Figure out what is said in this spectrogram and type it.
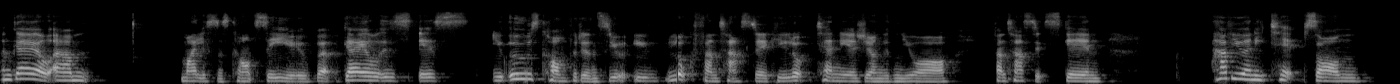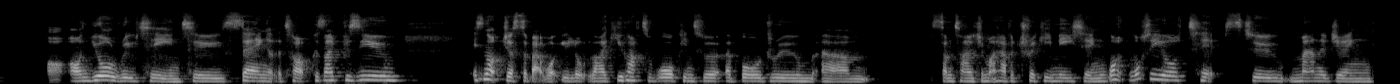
And Gail, um, my listeners can't see you, but Gail is is you ooze confidence. You you look fantastic. You look ten years younger than you are. Fantastic skin have you any tips on on your routine to staying at the top? Because I presume it's not just about what you look like. You have to walk into a, boardroom. Um, sometimes you might have a tricky meeting. What What are your tips to managing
